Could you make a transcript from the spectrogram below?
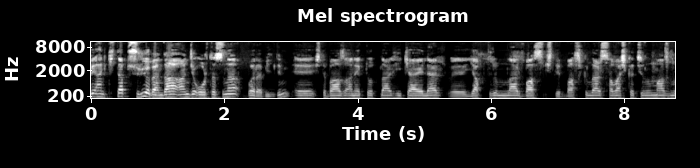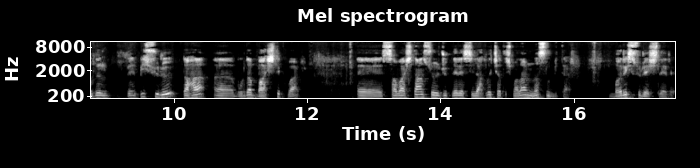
ve hani kitap sürüyor. Ben daha anca ortasına varabildim. Ee, işte bazı anekdotlar, hikayeler, e, yaptırımlar, bas, işte baskılar, savaş kaçınılmaz mıdır? Ve bir sürü daha e, burada başlık var. Ee, savaştan sözcüklere silahlı çatışmalar nasıl biter? Barış süreçleri.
